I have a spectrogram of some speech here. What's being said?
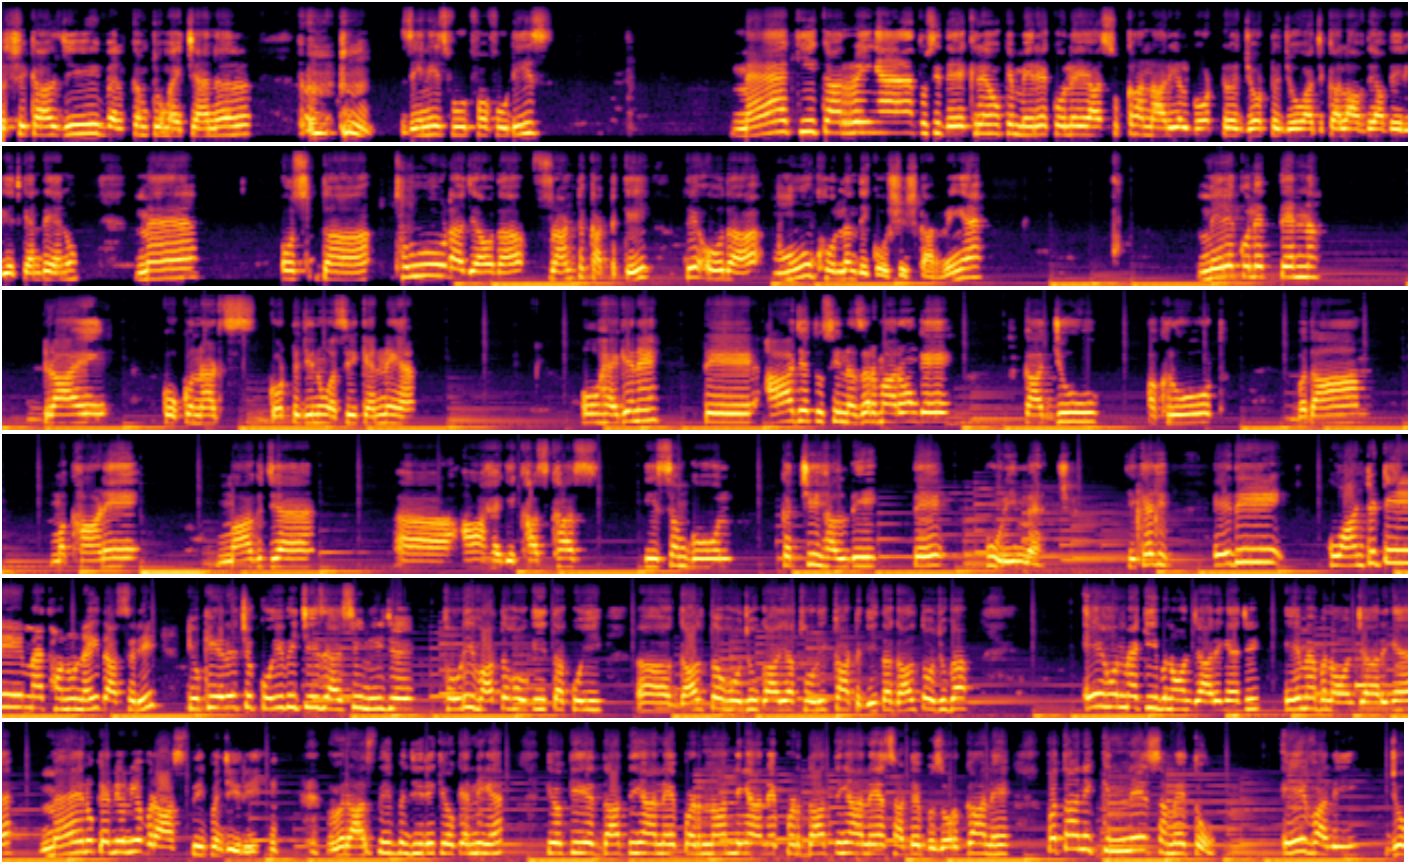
ਸਤਿ ਸ਼੍ਰੀ ਅਕਾਲ ਜੀ welcome to my channel Zeenis food for foodies ਮੈਂ ਕੀ ਕਰ ਰਹੀ ਹਾਂ? ਤੁਸੀਂ ਦੇਖ ਰਹੇ ਹੋ ਕਿ ਮੇਰੇ ਕੋਲੇ ਆ ਸੁੱਕਾ ਨਾਰੀਅਲ ਗੁੱਟ, ਜੁੱਟ, ਜੋ ਅੱਜ ਕੱਲ ਆਪਦੇ ਆਪਦੇ ਏਰੀਆ 'ਚ ਕਹਿੰਦੇ ਆ ਇਹਨੂੰ। ਮੈਂ ਉਸ ਦਾ ਥੋੜਾ ਜਿਹਾ ਉਹਦਾ ਫਰੰਟ ਕੱਟ ਕੇ ਤੇ ਉਹਦਾ ਮੂੰਹ ਖੋਲਣ ਦੀ ਕੋਸ਼ਿਸ਼ ਕਰ ਰਹੀ ਹਾਂ। ਮੇਰੇ ਕੋਲੇ ਤਿੰਨ ਡਰਾਈ ਕੋਕੋਨਟਸ ਗੁੱਟ ਜਿਹਨੂੰ ਅਸੀਂ ਕਹਿੰਦੇ ਆ ਉਹ ਹੈਗੇ ਨੇ ਤੇ ਆ ਜੇ ਤੁਸੀਂ ਨਜ਼ਰ ਮਾਰੋਗੇ, ਕਾਜੂ, ਅਖਰੋਟ, ਬਦਾਮ, ਮਖਾਣੇ, ਮਗਜ ਆ ਹੈਗੇ ਖਸਖਸ ਈਸਮਗੋਲ ਕੱਚੀ ਹਲਦੀ ਤੇ ਭੂਰੀ ਮਿਰਚ। ਠੀਕ ਹੈ ਜੀ? ਇਹਦੀ ਕੁਆਂਟੀਟੀ ਮੈਂ ਤੁਹਾਨੂੰ ਨਹੀਂ ਦੱਸ ਰਹੀ। ਕਿਉਂਕਿ ਇਹਦੇ ਚ ਕੋਈ ਵੀ ਚੀਜ਼ ਐਸੀ ਨਹੀਂ ਜੇ ਥੋੜੀ ਵੱਧ ਹੋ ਗਈ ਤਾਂ ਕੋਈ ਅਹ, ਗਲਤ ਹੋ ਜਾਊਗਾ ਜਾਂ ਥੋੜੀ ਘਟ ਗਈ ਤਾਂ ਗਲਤ ਹੋ ਜਾਊਗਾ। ਇਹ ਹੁਣ ਮੈਂ ਕੀ ਬਣਾਉਣ ਜਾ ਰਹੀ ਹਾਂ ਜੀ? ਇਹ ਮੈਂ ਬਣਾਉਣ ਜਾ ਰਹੀ ਹਾਂ ਮੈਂ ਇਹਨੂੰ ਕਹਿੰਦੀ ਹੁੰਦੀ ਹਾਂ ਵਿਰਾਸਤੀ ਪੰਜੀਰੀ। ਵਿਰਾਸਤੀ ਪੰਜੀਰੀ ਕਿਉਂ ਕਹਿੰਦੀ ਹੈ? ਕਿਉਂਕਿ ਇਹ ਦਾਦੀਆਂ ਨੇ ਪੜਨਾਨੀਆਂ ਨੇ ਪੜਦਾਦੀਆਂ ਨੇ ਸਾਡੇ ਬਜ਼ੁਰਗਾਂ ਨੇ ਪਤਾ ਨਹੀਂ ਕਿੰਨੇ ਸਮੇਂ ਤੋਂ ਇਹ ਵਾਲੀ ਜੋ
